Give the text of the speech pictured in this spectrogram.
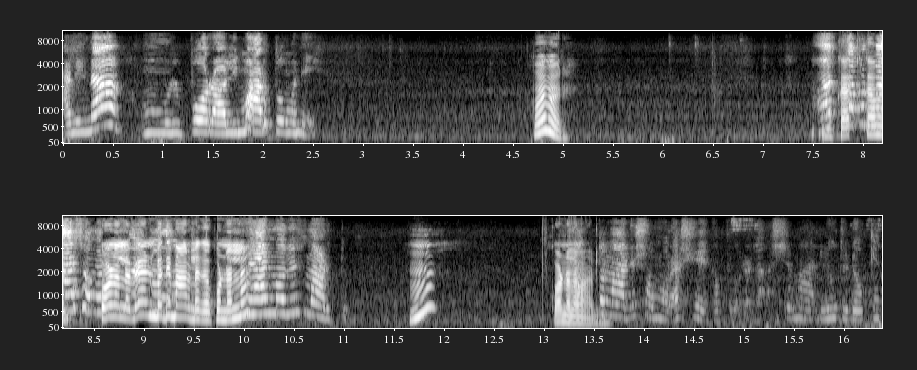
आणि ना पोराली मारतो म्हणे. होय बर. कोणाला? व्हॅनमध्ये मारलं का कोणाला? व्हॅन मध्येच मारतो. हम्म? कोणाला मारलं? माझ्यासमोर असे एका पोराला असे मारले होते डोक्यात.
